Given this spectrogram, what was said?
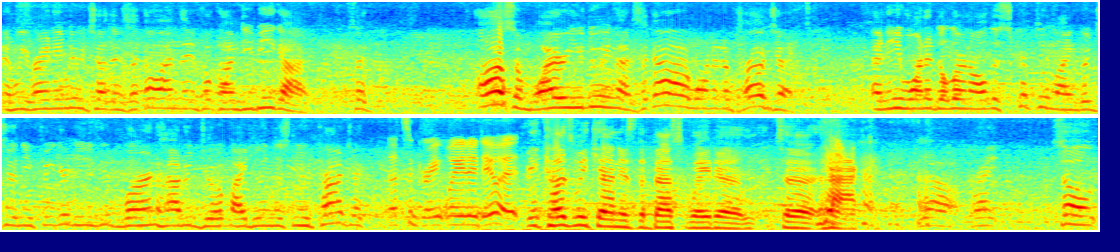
and we ran into each other and it's like, oh, I'm the Infocon DB guy. It's like, awesome, why are you doing that? It's like, oh, I wanted a project. And he wanted to learn all the scripting language and he figured he could learn how to do it by doing this new project. That's a great way to do it. Because we can is the best way to to hack. Yeah, right. So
